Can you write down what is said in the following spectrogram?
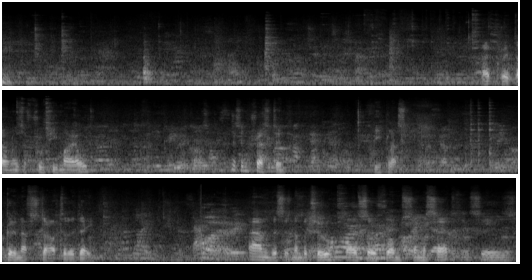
Mm. I'd put it down as a fruity mild. It's interesting. B plus. Good enough start to the day. And this is number two, also from Somerset. This is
